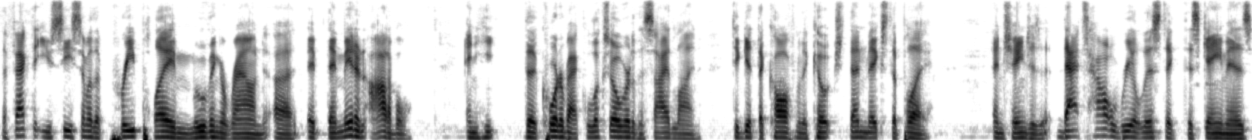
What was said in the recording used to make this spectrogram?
the fact that you see some of the pre-play moving around, uh, they, they made an audible, and he the quarterback looks over to the sideline to get the call from the coach, then makes the play and changes it. That's how realistic this game is,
